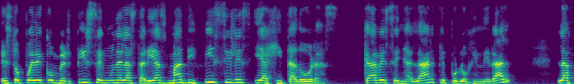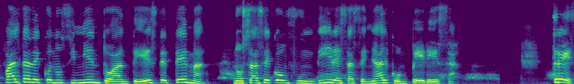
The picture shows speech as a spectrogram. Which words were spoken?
esto puede convertirse en una de las tareas más difíciles y agitadoras. Cabe señalar que por lo general, la falta de conocimiento ante este tema nos hace confundir esa señal con pereza. 3.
